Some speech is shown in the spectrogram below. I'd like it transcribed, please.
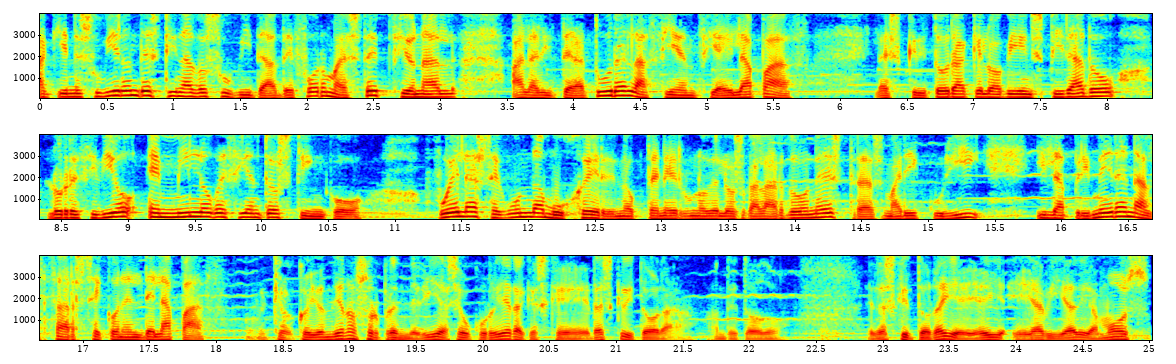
a quienes hubieran destinado su vida de forma excepcional a la literatura, la ciencia y la paz. La escritora que lo había inspirado lo recibió en 1905 fue la segunda mujer en obtener uno de los galardones tras Marie Curie y la primera en alzarse con el de la paz. Que, hoy en día nos sorprendería si ocurriera, que es que era escritora, ante todo era escritora y ella, había, digamos,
